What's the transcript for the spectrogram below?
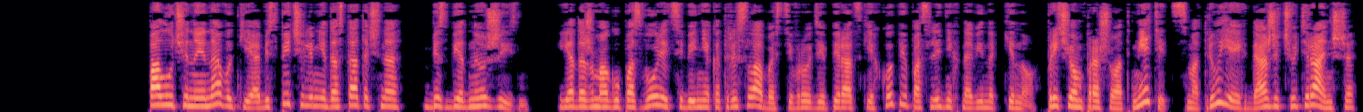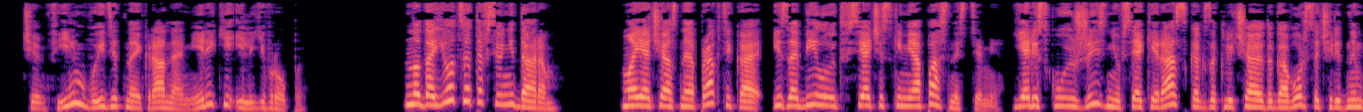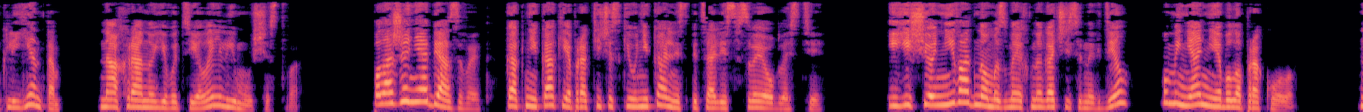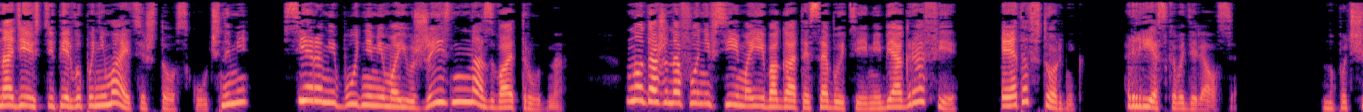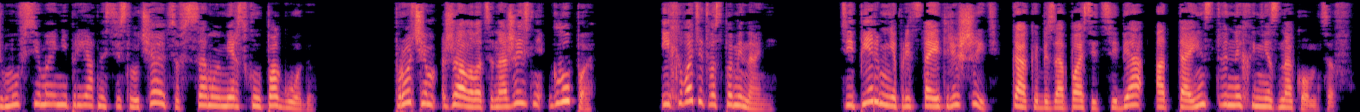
Полученные навыки обеспечили мне достаточно безбедную жизнь. Я даже могу позволить себе некоторые слабости, вроде пиратских копий последних новинок кино. Причем, прошу отметить, смотрю я их даже чуть раньше, чем фильм выйдет на экраны Америки или Европы. Но дается это все недаром. Моя частная практика изобилует всяческими опасностями. Я рискую жизнью всякий раз, как заключаю договор с очередным клиентом на охрану его тела или имущества. Положение обязывает. Как-никак я практически уникальный специалист в своей области. И еще ни в одном из моих многочисленных дел у меня не было проколов. Надеюсь, теперь вы понимаете, что скучными, серыми буднями мою жизнь назвать трудно. Но даже на фоне всей моей богатой событиями биографии этот вторник резко выделялся. Но почему все мои неприятности случаются в самую мерзкую погоду? Впрочем, жаловаться на жизнь глупо. И хватит воспоминаний. Теперь мне предстоит решить, как обезопасить себя от таинственных незнакомцев.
